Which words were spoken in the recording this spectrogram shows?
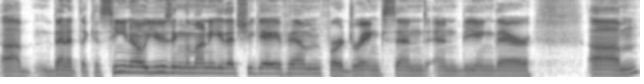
uh, been at the casino using the money that she gave him for drinks and and being there. Um,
